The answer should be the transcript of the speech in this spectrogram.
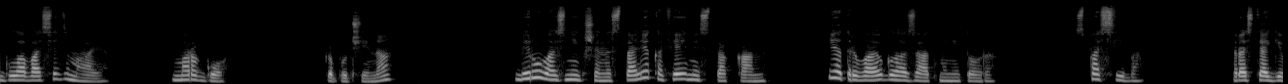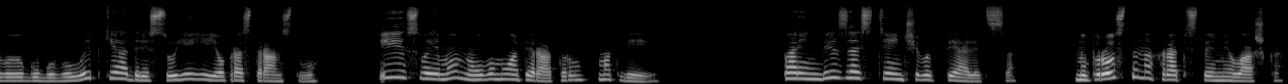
Глава седьмая. Марго. Капучино? Беру возникший на столе кофейный стакан и отрываю глаза от монитора. Спасибо. Растягиваю губы в улыбке, адресуя ее пространству и своему новому оператору Матвею. Парень беззастенчиво пялится. Ну, просто нахрапистая милашка.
